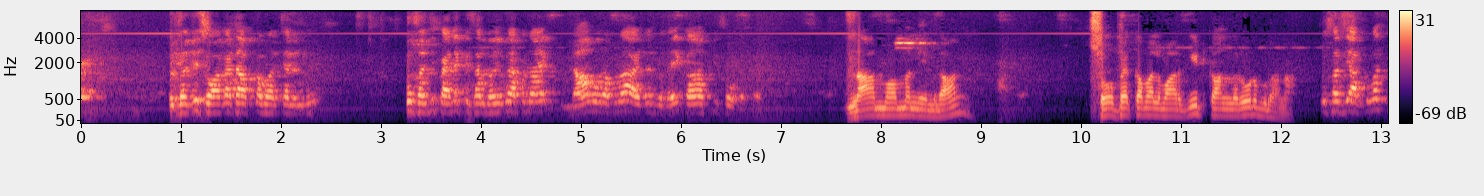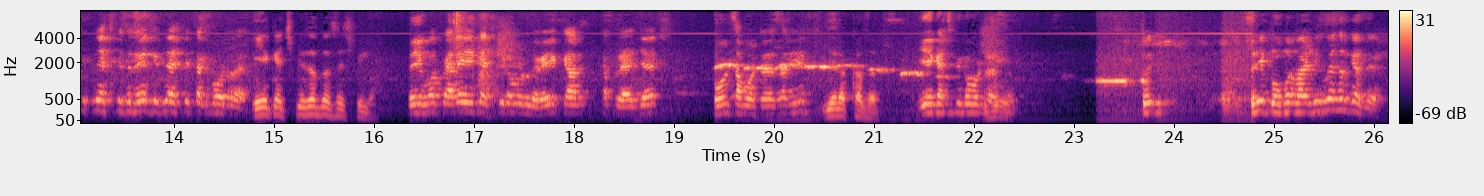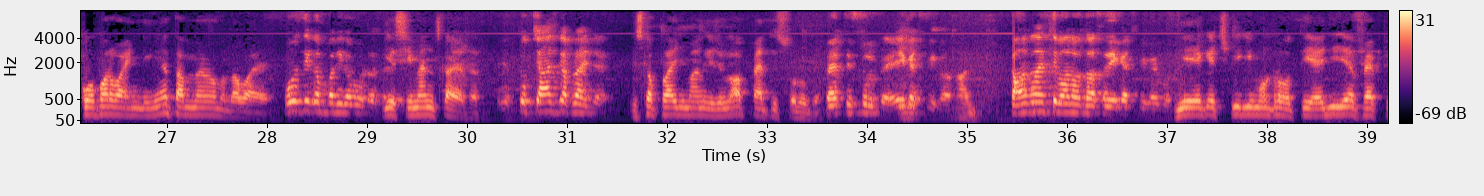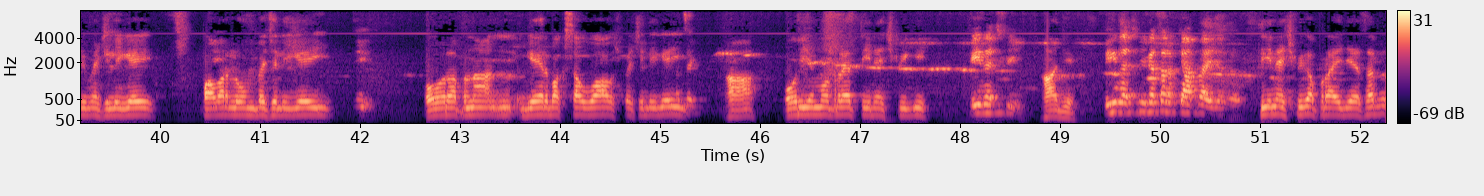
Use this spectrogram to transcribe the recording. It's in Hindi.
तो सर जी स्वागत है आपका हमारे चैनल में। तो सर जी पहले किसान भाई को अपना एक नाम और अपना एड्रेस बताइए कहाँ आपकी शॉप है? नाम मोहम्मद इमरान। शॉप है कमल मार्केट कानला रोड बुढ़ाना। तो सर जी आपके पास कितने एचपी से लेंगे कितने एचपी तक मोटर है? एक एच से दस एच लो। तो एक बार पहले एक एचपी का मोटर लगाइए क्या इसका प्राइस है? कौन सा मोटर है सर ये? ये रखा सर। ये एक एचपी का मोटर है तो सर ये कॉपर वाइंडिंग है सर कैसे? कॉपर वाइंडिंग है तब में बंधा हुआ है कौन सी कंपनी का मोटर है ये सीमेंस का है सर। तो चार्ज का प्राइस है? इसका प्राइस मान के चलो आप पैंतीस सौ रुपये पैंतीस सौ रुपए एक एचपी का। हाँ जी। कहाँ कहाँ इस्तेमाल होता है सर एक एचपी का ये एक एच की मोटर होती है जी ये फैक्ट्री में चली गई पावर लूम पे चली गई। जी। और अपना गेयर बक्सा हुआ उस पर चली गई। अच्छा। हाँ और ये मोटर है तीन एच की। तीन एचपी हाँ जी। तीन एचपी का सर क्या प्राइस है सर? तीन एच का प्राइस है सर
